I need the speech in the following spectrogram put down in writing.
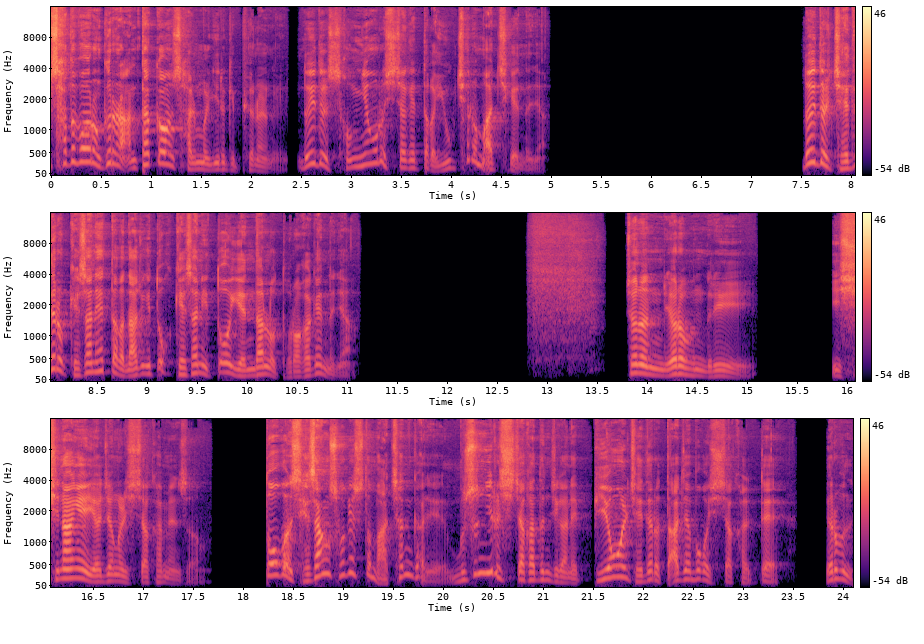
사도 바울은 그런 안타까운 삶을 이렇게 표현하는 거예요. 너희들 성령으로 시작했다가 육체로 마치겠느냐? 너희들 제대로 계산했다가 나중에 또 계산이 또 옛날로 돌아가겠느냐? 저는 여러분들이 이 신앙의 여정을 시작하면서 또 혹은 세상 속에서도 마찬가지예요. 무슨 일을 시작하든지 간에 비용을 제대로 따져보고 시작할 때 여러분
